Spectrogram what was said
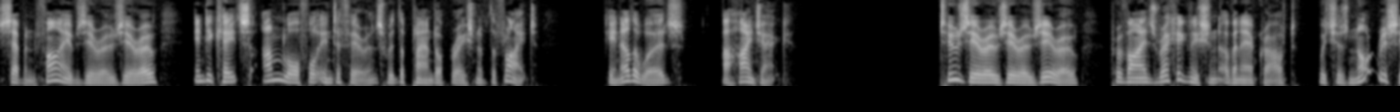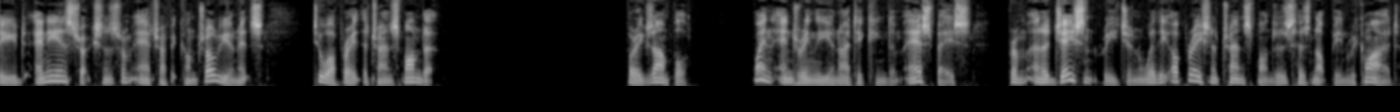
7500 indicates unlawful interference with the planned operation of the flight. In other words, a hijack. 2000 provides recognition of an aircraft which has not received any instructions from air traffic control units to operate the transponder. For example, when entering the United Kingdom airspace from an adjacent region where the operation of transponders has not been required.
